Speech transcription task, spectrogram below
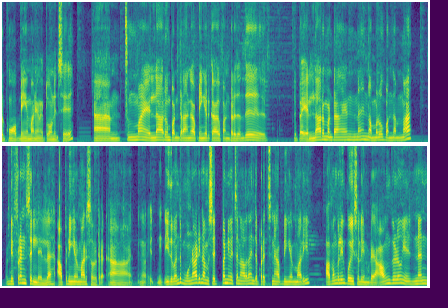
இருக்கும் அப்படிங்கிற மாதிரி எனக்கு தோணுச்சு. சும்மா எல்லாரும் பண்ணுறாங்க அப்படிங்கிறதுக்காக பண்ணுறது வந்து இப்போ எல்லாரும் பண்ணுறாங்கன்னு நம்மளும் பண்ணோம்னா டிஃப்ரென்ஸ் இல்லை இல்லை அப்படிங்கிற மாதிரி சொல்கிறேன் இது வந்து முன்னாடி நம்ம செட் பண்ணி வச்சனால தான் இந்த பிரச்சனை அப்படிங்கிற மாதிரி அவங்களையும் போய் சொல்லிட முடியாது அவங்களும் என்னன்னு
